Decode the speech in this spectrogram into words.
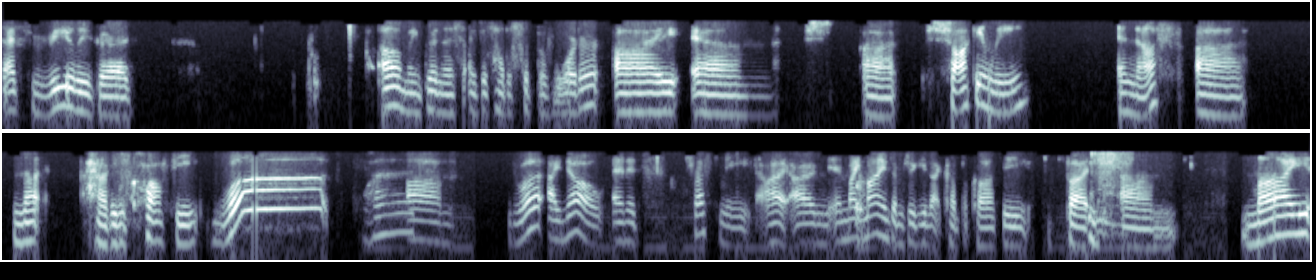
that's really good. Oh my goodness! I just had a sip of water. I am sh- uh, shockingly enough uh, not having coffee. What? what? Um, what I know, and it's trust me. I, I'm in my mind. I'm drinking that cup of coffee, but um, my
